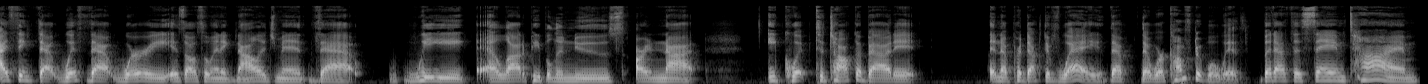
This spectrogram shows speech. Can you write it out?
I think that with that worry is also an acknowledgement that we, a lot of people in news, are not equipped to talk about it in a productive way that that we're comfortable with. But at the same time,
